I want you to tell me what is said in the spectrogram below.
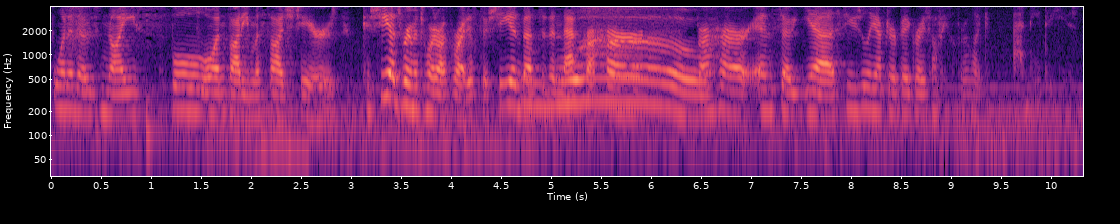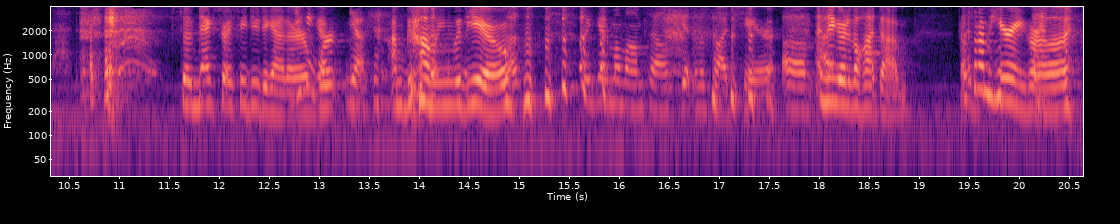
one of those nice full on body massage chairs because she has rheumatoid arthritis, so she invested in that for her. For her, and so yes, usually after a big race, I'll feel like I need to use that. So next race we do together, we're, Yeah. I'm going with you, we can go to my mom's house, get in the massage chair, um, and then go to the hot tub. That's what I'm hearing, Karla.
